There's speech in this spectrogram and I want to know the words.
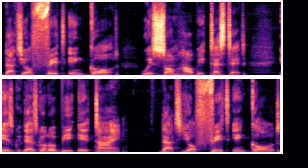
that your faith in God will somehow be tested. Is there's going to be a time that your faith in God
